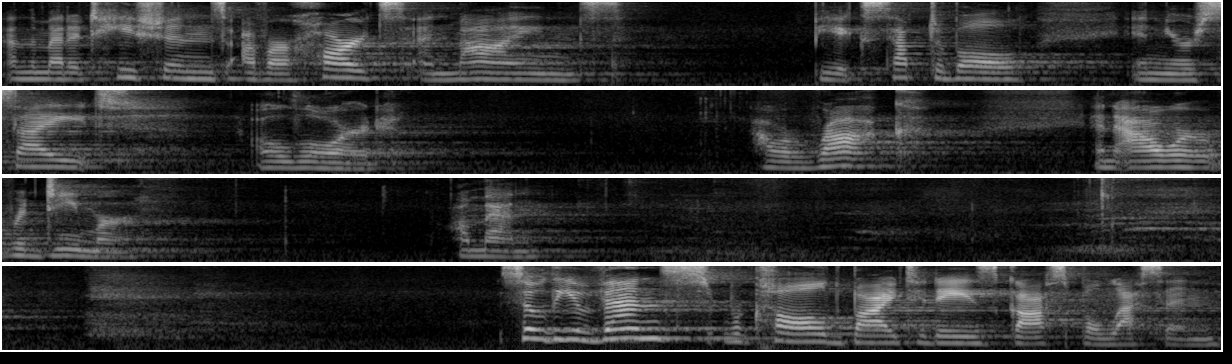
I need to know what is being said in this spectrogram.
and the meditations of our hearts and minds be acceptable in your sight, O Lord, our rock and our Redeemer. Amen. So, the events recalled by today's gospel lesson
